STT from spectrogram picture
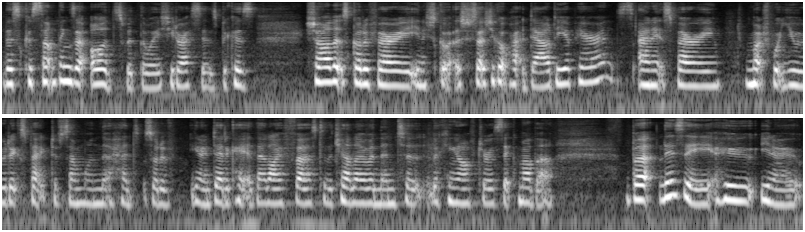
this because something's at odds with the way she dresses because Charlotte's got a very you know she's got she's actually got quite a dowdy appearance and it's very much what you would expect of someone that had sort of you know dedicated their life first to the cello and then to looking after a sick mother. But Lizzie who you know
